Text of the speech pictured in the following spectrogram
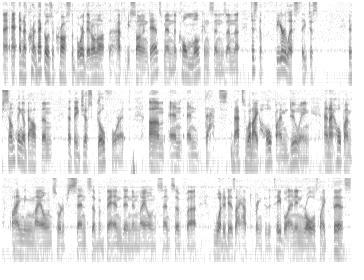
a- and acro- that goes across the board. They don't have to have to be song and dance men. The Cole Wilkinsons and the just the fearless. They just there's something about them that they just go for it. Um, and and that's that's what I hope I'm doing. And I hope I'm finding my own sort of sense of abandon and my own sense of uh, what it is I have to bring to the table. And in roles like this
